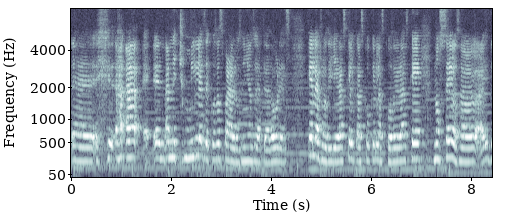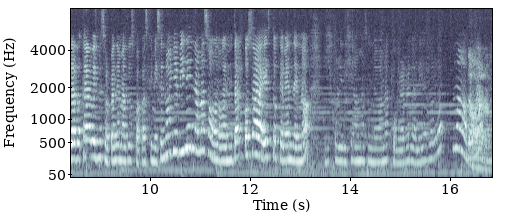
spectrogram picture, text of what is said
eh, han hecho miles de cosas para los niños gateadores, que las rodilleras, que el casco, que las coderas, que no sé, o sea, cada, vez me sorprende más los papás que me dicen, oye, vi en Amazon o en tal cosa esto que venden, ¿no? Híjole, dije, Amazon, ¿me van a cobrar regalías o algo? No, ¿verdad? No, no, no.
